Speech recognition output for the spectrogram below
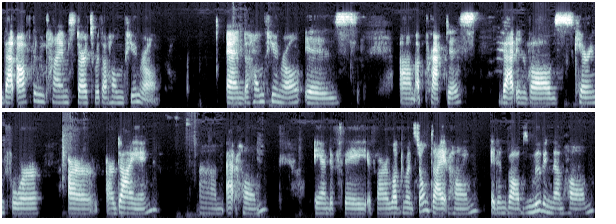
that oftentimes starts with a home funeral. And a home funeral is um, a practice that involves caring for our our dying um, at home. And if they, if our loved ones don't die at home, it involves moving them home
